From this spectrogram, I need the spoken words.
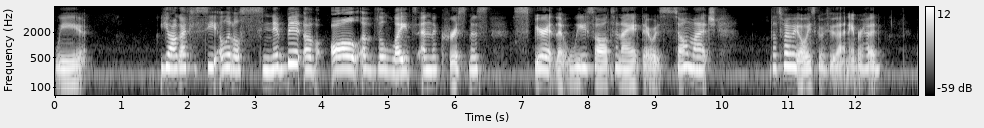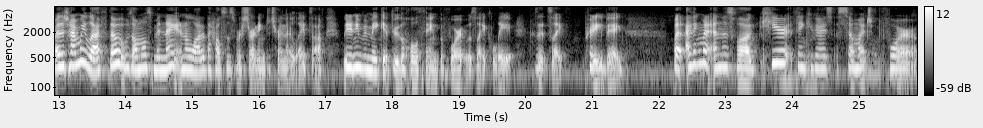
We y'all got to see a little snippet of all of the lights and the Christmas spirit that we saw tonight. There was so much. That's why we always go through that neighborhood. By the time we left, though, it was almost midnight and a lot of the houses were starting to turn their lights off. We didn't even make it through the whole thing before it was like late because it's like pretty big. But I think I'm going to end this vlog here. Thank you guys so much for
